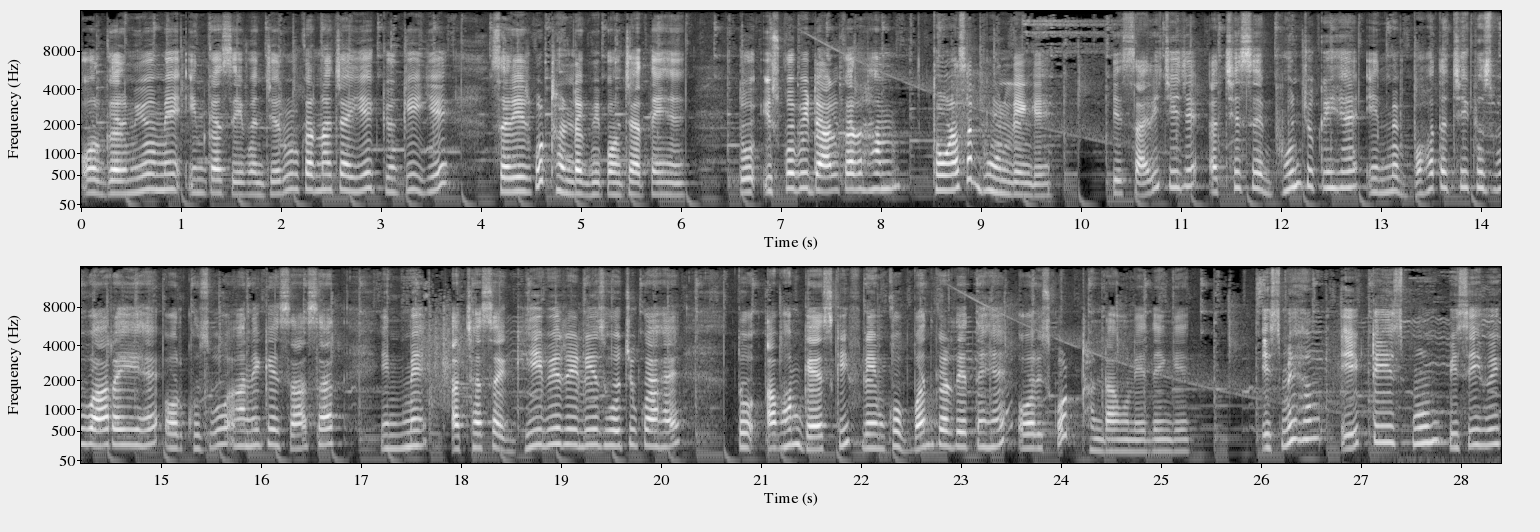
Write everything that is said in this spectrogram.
और गर्मियों में इनका सेवन ज़रूर करना चाहिए, क्योंकि ये शरीर को ठंडक भी पहुंचाते हैं। तो इसको भी डालकर हम थोड़ा सा भून लेंगे। ये सारी चीज़ें अच्छे से भून चुकी हैं। इनमें बहुत अच्छी खुशबू आ रही है और खुशबू आने के साथ साथ इनमें अच्छा सा घी भी रिलीज़ हो चुका है। तो अब हम गैस की फ्लेम को बंद कर देते हैं और इसको ठंडा होने देंगे। इसमें हम एक टीस्पून पिसी हुई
